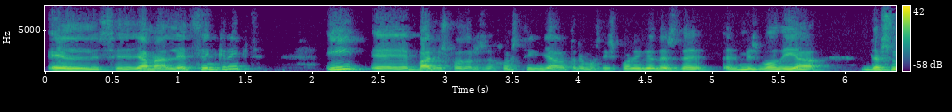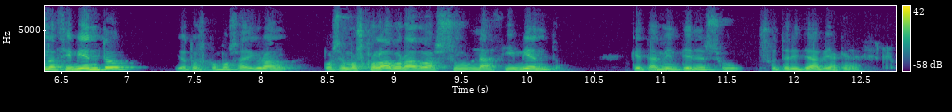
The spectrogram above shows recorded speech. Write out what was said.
El, se llama Let's Encrypt y eh, varios proveedores de hosting ya lo tenemos disponible desde el mismo día de su nacimiento y otros como SiteGround, pues hemos colaborado a su nacimiento, que también tiene su, su terita, había que decirlo.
